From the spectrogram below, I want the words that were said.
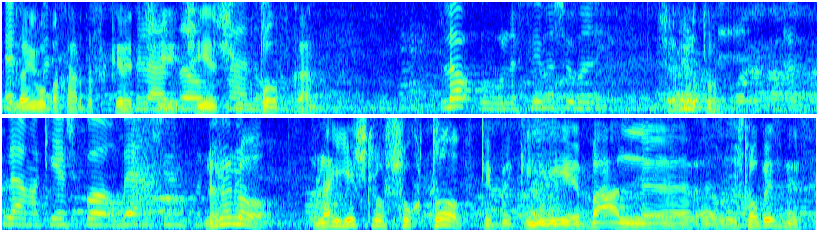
ב- אולי הוא בחר ש- בלעזור שיש שוק לאנשים. טוב כאן. לא, הוא לפי מה שהוא אומר... שאלי אותו. למה? כי יש פה הרבה אנשים עם סוכרת? לא, לא, לא. אולי יש לו שוק טוב, כי, כי בעל, אה, יש לו ביזנס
